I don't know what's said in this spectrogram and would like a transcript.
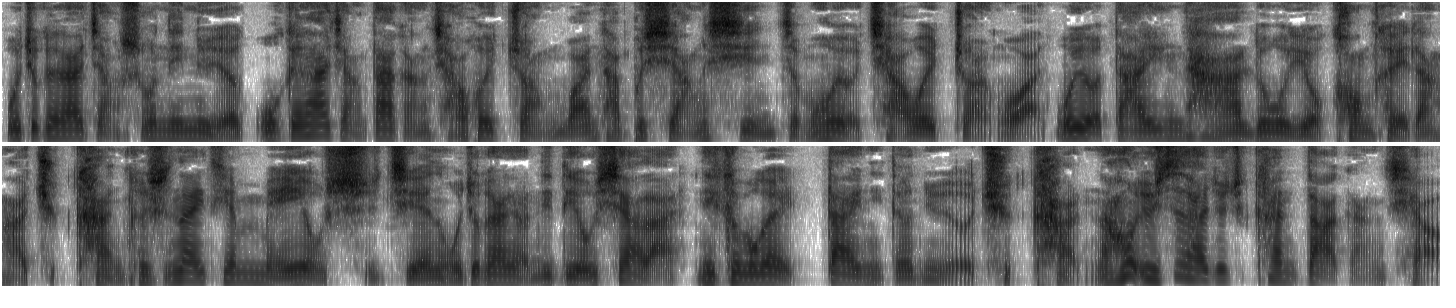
我就跟他讲说，你女儿，我跟他讲大港桥会转弯，他不相信，怎么会有桥会转弯？我有答应他，如果有空可以让他去看，可是那一天没有时间，我就跟他讲，你留下来，你可不可以带你的女儿去看？然后于是他就去看大港桥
